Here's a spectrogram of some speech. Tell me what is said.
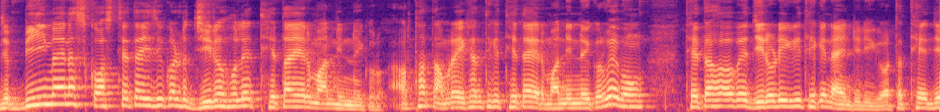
যে B minus cos theta is equal to zero হলে থেতা এর মান নির্ণয় করো। অর্থাৎ আমরা এখান থেকে থেতা এর মান নির্ণয় করব এবং থেতা হবে জিরো ডিগ্রি থেকে নাইনটি ডিগ্রি অর্থাৎ যে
